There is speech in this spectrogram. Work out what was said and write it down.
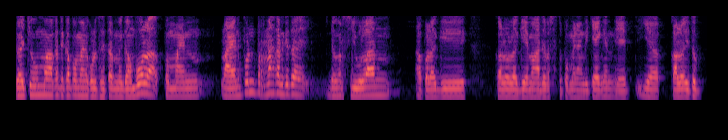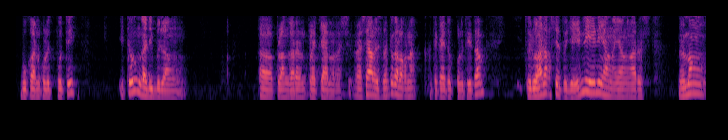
nggak cuma ketika pemain kulit hitam megang bola pemain lain pun pernah kan kita dengar siulan apalagi kalau lagi emang ada satu pemain yang dicengin ya ya kalau itu bukan kulit putih itu nggak dibilang eh, pelanggaran pelecehan ras- rasialis tapi kalau kena ketika itu kulit hitam tuduhannya ke situ jadi ini ini yang yang harus memang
